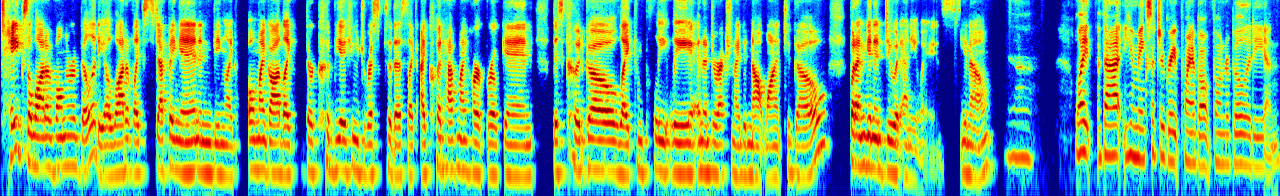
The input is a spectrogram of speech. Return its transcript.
takes a lot of vulnerability, a lot of like stepping in and being like, oh my God, like there could be a huge risk to this. Like I could have my heart broken. This could go like completely in a direction I did not want it to go, but I'm going to do it anyways, you know? Yeah. Like that, you make such a great point about vulnerability and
